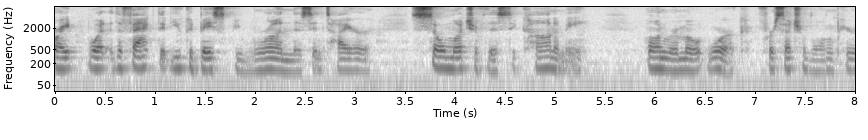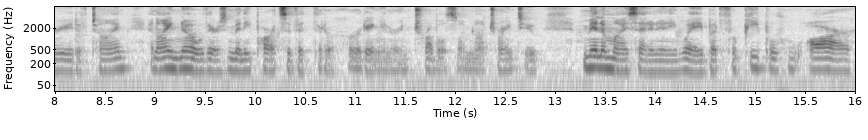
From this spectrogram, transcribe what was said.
right? What the fact that you could basically run this entire so much of this economy on remote work for such a long period of time. And i know there's many parts of it that are hurting and are in trouble so i'm not trying to minimize that in any way. But for people who are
